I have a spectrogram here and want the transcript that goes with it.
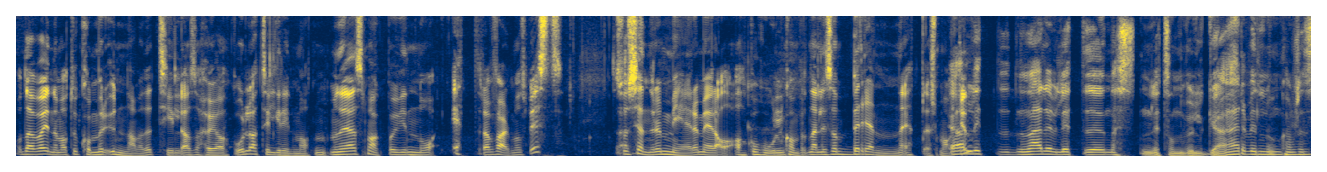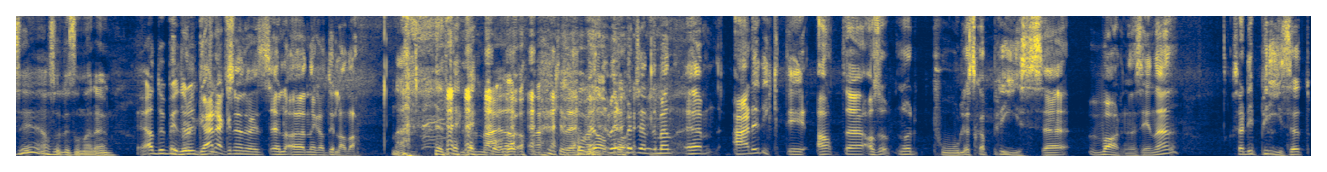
og der var jeg inne med at du kommer unna med det til altså høy alkohol, da, til grillmaten. Men når jeg smaker på vin nå etter å er ferdig med å spist, så kjenner du mer og mer alkoholen kommer fra. Den er sånn brennende Ja, ettersmaken. litt, den er litt, eh, nesten litt sånn vulgær, vil noen kanskje si. Altså litt sånn der, Ja, du begynner vulgær er ikke nødvendigvis eh, negativt lada. Nei. Nei da, det er ikke det. Men, Men, men gentlemen, eh, er det riktig at eh, altså, når polet skal prise varene sine, så er de priset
